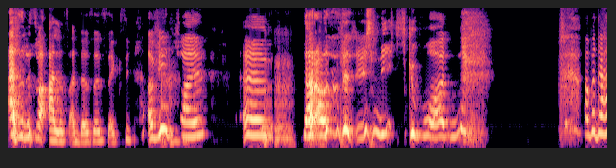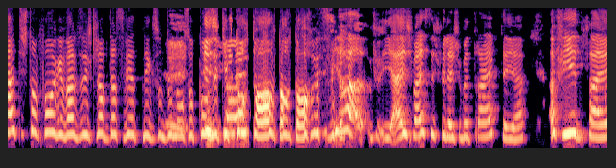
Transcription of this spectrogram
Also das war alles anders als sexy. Auf jeden Fall, ähm, daraus ist natürlich nichts geworden. Aber der hat dich doch vorgewarnt, so, ich glaube, das wird nichts und du noch so positiv, doch, doch, doch, doch. Ja, ja, ich weiß nicht, vielleicht übertreibt er ja. Auf jeden Fall,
